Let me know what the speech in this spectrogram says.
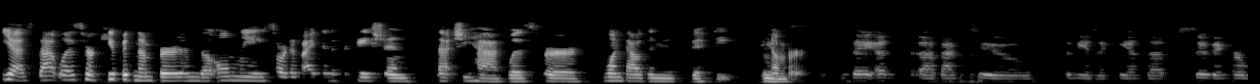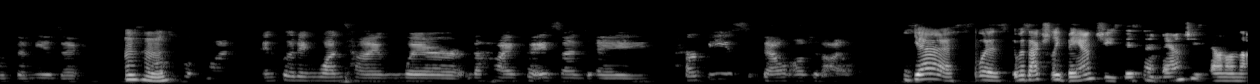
Yes, that was her Cupid number, and the only sort of identification that she had was her 1050 number. They end uh, back to the music. He ends up soothing her with the music Mm-hmm. including one time where the High Fae sent a harpies down onto the island. Yes, it was it was actually banshees. They sent banshees down on the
